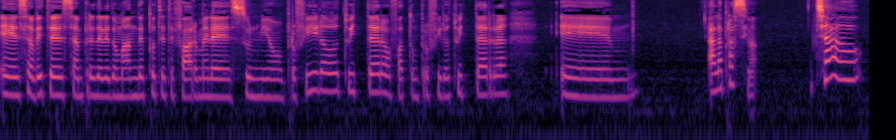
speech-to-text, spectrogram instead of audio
e se avete sempre delle domande potete farmele sul mio profilo Twitter, ho fatto un profilo Twitter e alla prossima. Ciao!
